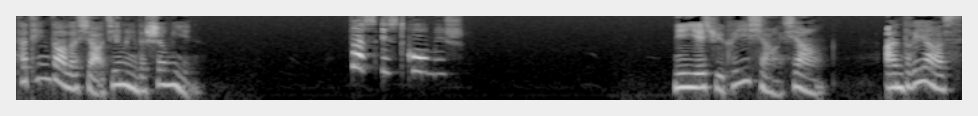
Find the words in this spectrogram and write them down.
他听到了小精灵的声音 Was ist komisch? 你也许可以想象，安德烈亚斯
